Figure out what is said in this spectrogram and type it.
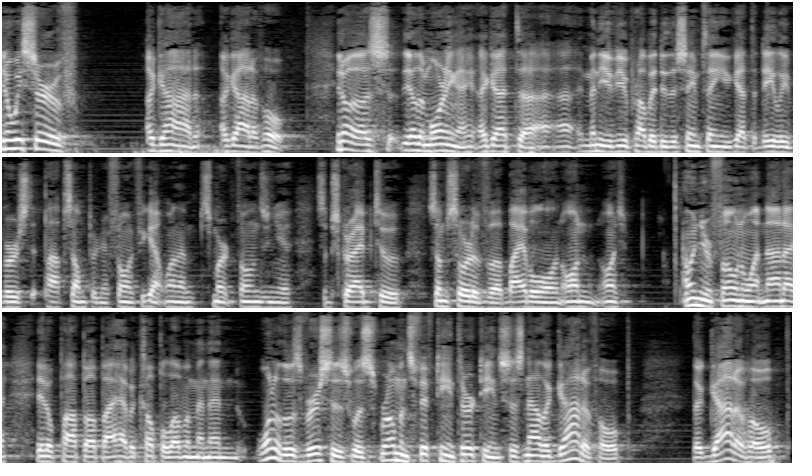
You know, we serve a God, a God of hope. You know, was, the other morning I, I got, uh, uh, many of you probably do the same thing. You got the daily verse that pops up on your phone. If you got one of them smartphones and you subscribe to some sort of uh, Bible on, on, on, on your phone and whatnot, I, it'll pop up. I have a couple of them. And then one of those verses was Romans 15, 13 says, Now the God of hope, the God of hope,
